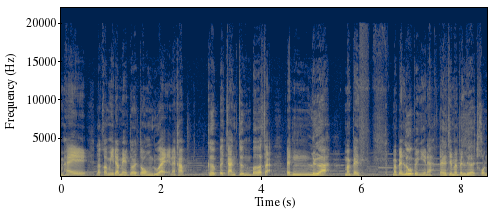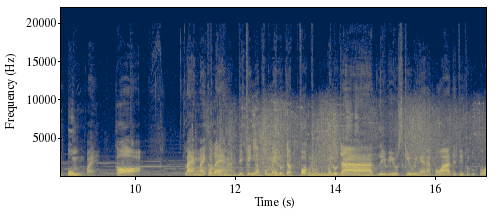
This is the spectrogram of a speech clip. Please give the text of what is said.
ำให้แล้วก็มีดาเมจโดยตรงด้วยนะครับคือเป็นการกึ่งเบิร์สอะเป็นเรือมันเป็น มันเป็นรูปอย่างนี้นะ แต่จริงๆมันเป็นเรือชนปุ้งไป ก็แรงไหมก็แรงอะ จริงๆอะผมไม่รู้จะโฟกไม่รู้จะรีวิวสกิลยังไงนะ เพราะว่าจริงๆ ทุก ๆ ตัว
